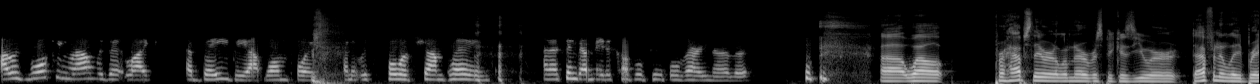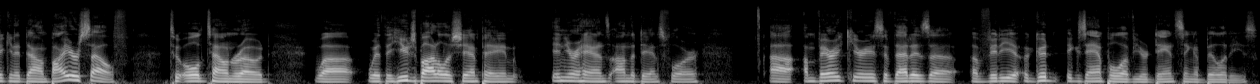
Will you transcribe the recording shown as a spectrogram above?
I was walking around with it like a baby at one point, and it was full of champagne. and I think I made a couple people very nervous. uh, well, perhaps they were a little nervous because you were definitely breaking it down by yourself to Old Town Road uh, with a huge bottle of champagne in your hands on the dance floor. Uh, I'm very curious if that is a, a video, a good example of your dancing abilities.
